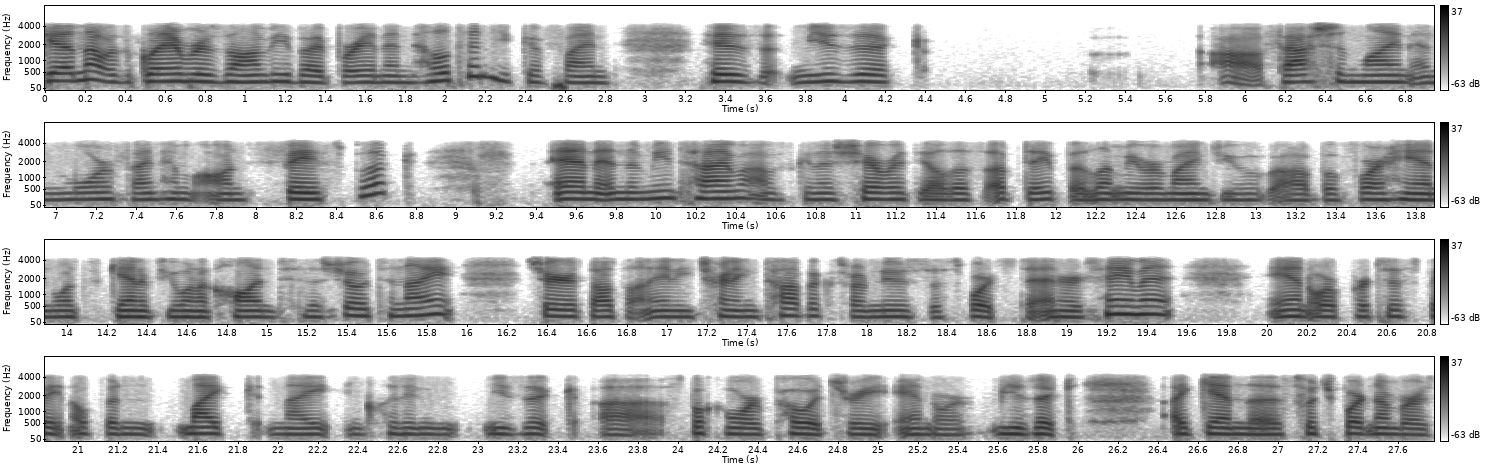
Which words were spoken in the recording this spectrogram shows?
Again, that was Glamour Zombie by Brandon Hilton. You can find his music, uh, fashion line, and more. Find him on Facebook. And in the meantime, I was going to share with you all this update, but let me remind you uh, beforehand, once again, if you want to call into the show tonight, share your thoughts on any trending topics from news to sports to entertainment, and or participate in open mic night, including music, uh, spoken word poetry, and or music. Again, the switchboard number is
